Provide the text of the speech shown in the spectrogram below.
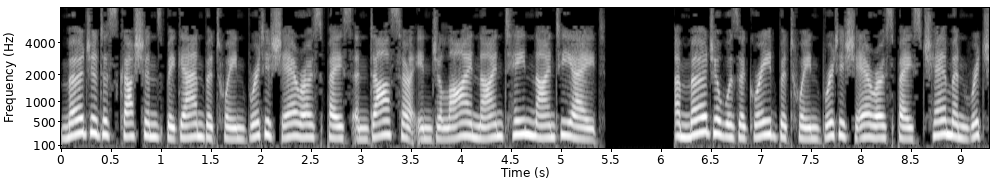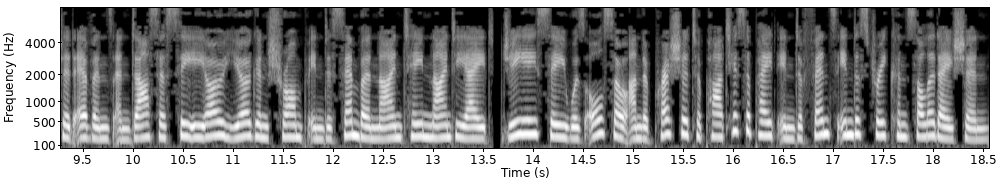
Merger discussions began between British Aerospace and DASA in July 1998. A merger was agreed between British Aerospace chairman Richard Evans and DASA CEO Jürgen Schrempp in December 1998. GEC was also under pressure to participate in defence industry consolidation.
